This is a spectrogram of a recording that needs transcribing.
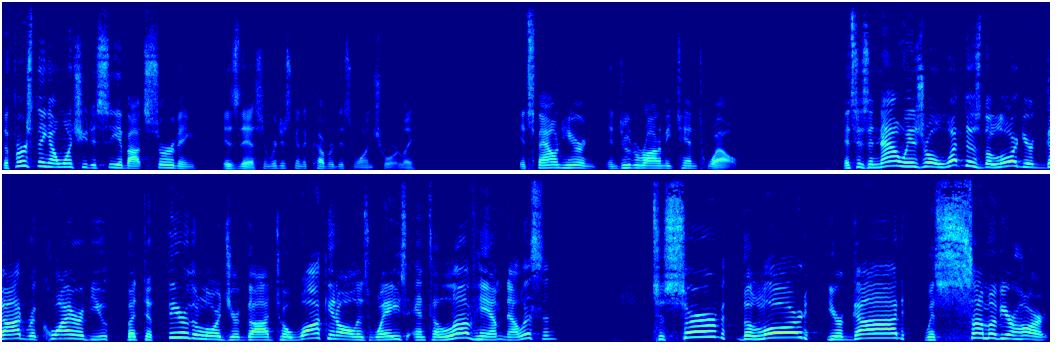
The first thing I want you to see about serving is this, and we're just going to cover this one shortly. It's found here in, in Deuteronomy 10 12. It says, And now, Israel, what does the Lord your God require of you but to fear the Lord your God, to walk in all his ways, and to love him? Now, listen. To serve the Lord your God with some of your heart.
